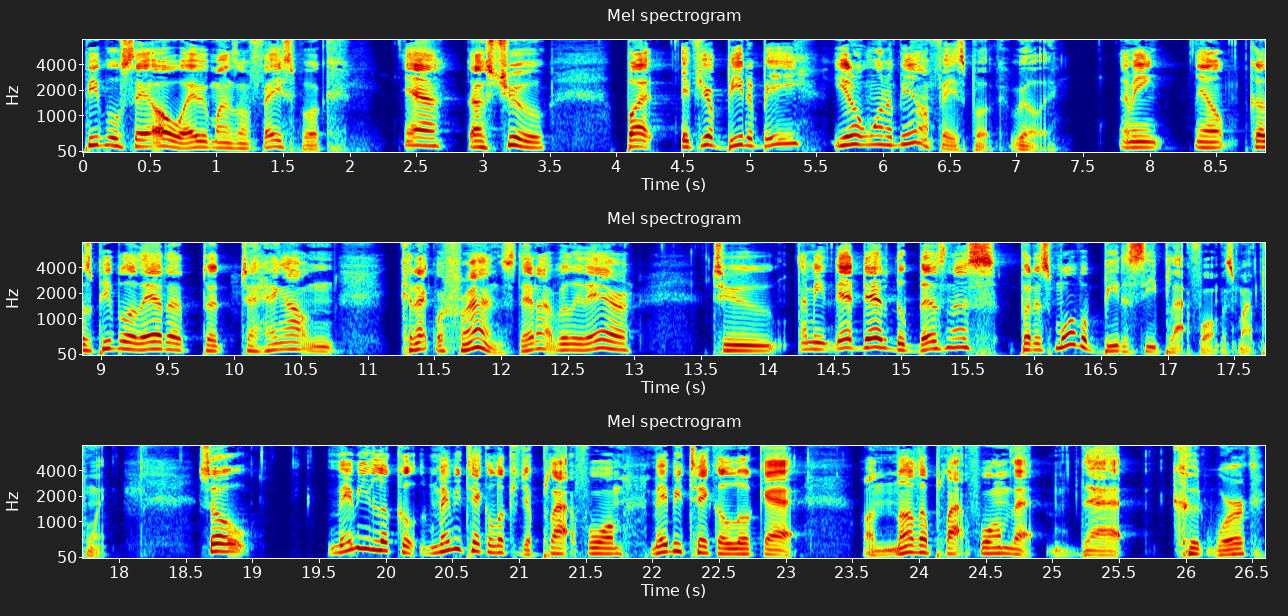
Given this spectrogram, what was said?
people say, "Oh, everyone's on Facebook." Yeah, that's true. But if you're B2B, you don't want to be on Facebook, really. I mean, you know, because people are there to, to, to hang out and connect with friends. They're not really there to, I mean, they're there to do business, but it's more of a B2C platform, is my point. So maybe look, maybe take a look at your platform. Maybe take a look at another platform that, that could work.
